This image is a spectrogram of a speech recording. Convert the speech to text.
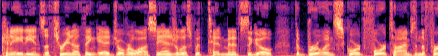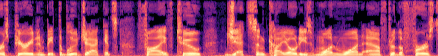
Canadiens, a 3 0 edge over Los Angeles with 10 minutes to go. The Bruins scored four times in the first period and beat the Blue Jackets 5 2. Jets and Coyotes 1 1 after the first.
